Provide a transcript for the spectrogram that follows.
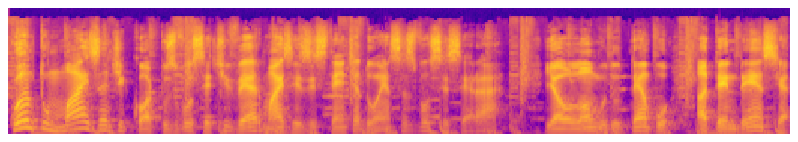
Quanto mais anticorpos você tiver, mais resistente a doenças você será. E ao longo do tempo, a tendência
